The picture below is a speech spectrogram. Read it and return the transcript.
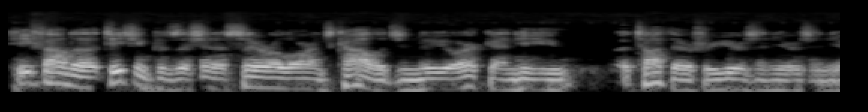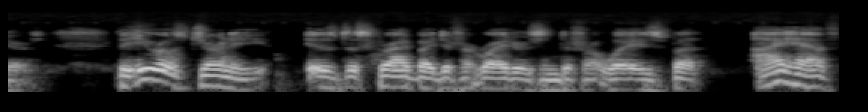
He found a teaching position at Sarah Lawrence College in New York, and he uh, taught there for years and years and years. The hero's journey is described by different writers in different ways, but I have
